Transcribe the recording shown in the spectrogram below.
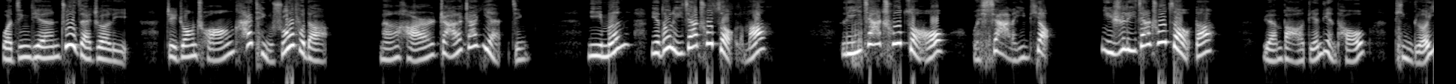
我今天住在这里，这张床还挺舒服的。男孩眨了眨眼睛。你们也都离家出走了吗？离家出走？我吓了一跳。你是离家出走的？元宝点点头，挺得意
